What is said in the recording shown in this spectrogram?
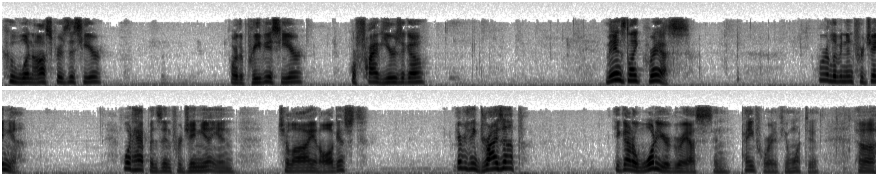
who won Oscars this year? Or the previous year? Or five years ago? Man's like grass. We're living in Virginia. What happens in Virginia in July and August? Everything dries up. You got to water your grass and pay for it if you want to. Uh,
